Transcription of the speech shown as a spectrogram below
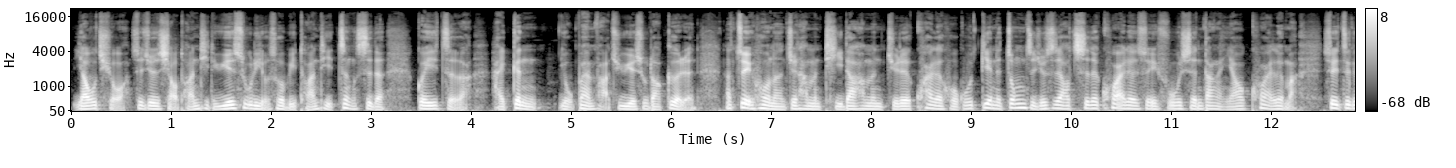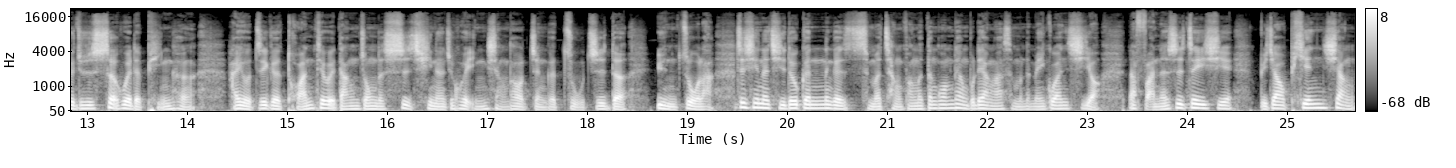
要求啊，这就是小团体的约束力，有时候比团体正式的规则啊还更。有办法去约束到个人。那最后呢，就他们提到，他们觉得快乐火锅店的宗旨就是要吃得快乐，所以服务生当然也要快乐嘛。所以这个就是社会的平衡，还有这个团队当中的士气呢，就会影响到整个组织的运作啦。这些呢，其实都跟那个什么厂房的灯光亮不亮啊什么的没关系哦。那反而是这一些比较偏向。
